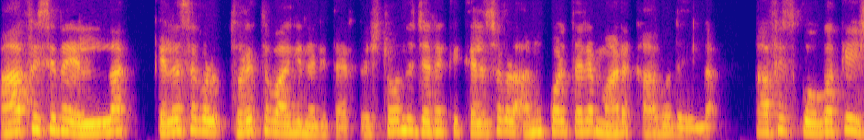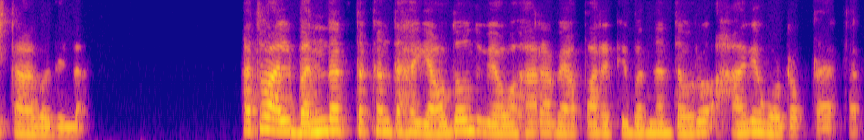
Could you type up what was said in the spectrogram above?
ಆಫೀಸಿನ ಎಲ್ಲಾ ಕೆಲಸಗಳು ತ್ವರಿತವಾಗಿ ನಡೀತಾ ಇರ್ತವೆ. ಎಷ್ಟೊಂದು ಜನಕ್ಕೆ ಕೆಲಸಗಳು ಅನ್ಕೊಳ್ತಾರೆ ಮಾಡಕ್ ಆಗೋದೇ ಇಲ್ಲ. ಆಫೀಸ್ಗೆ ಹೋಗಕ್ಕೆ ಇಷ್ಟ ಆಗೋದಿಲ್ಲ. ಅಥವಾ ಅಲ್ಲಿ ಬಂದಿರ್ತಕ್ಕಂತಹ ಯಾವುದೋ ಒಂದು ವ್ಯವಹಾರ, ವ್ಯಾಪಾರಕ್ಕೆ ಬಂದಂತವ್ರು ಹಾಗೆ ಹೊರಟೋಗ್ತಾ ಇರ್ತಾರೆ.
